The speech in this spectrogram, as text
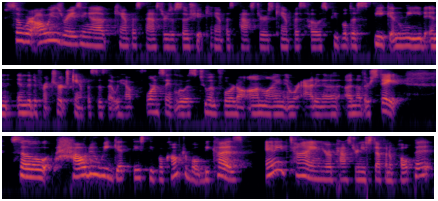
So we're always raising up campus pastors, associate campus pastors, campus hosts, people to speak and lead in, in the different church campuses that we have four in St. Louis, two in Florida online, and we're adding a, another state. So how do we get these people comfortable? Because anytime you're a pastor and you step in a pulpit,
